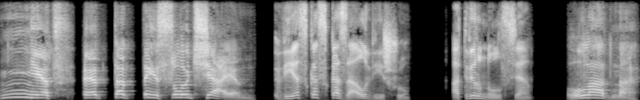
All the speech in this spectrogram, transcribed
«Нет, это ты случайен!» Веско сказал Вишу. Отвернулся. «Ладно,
